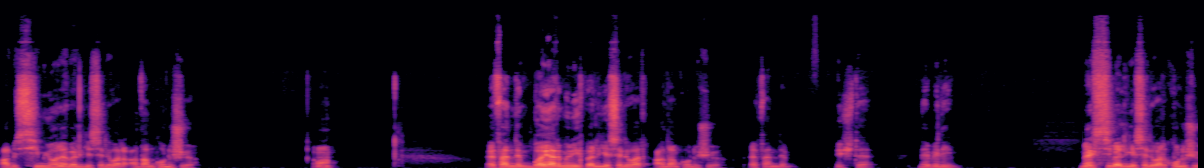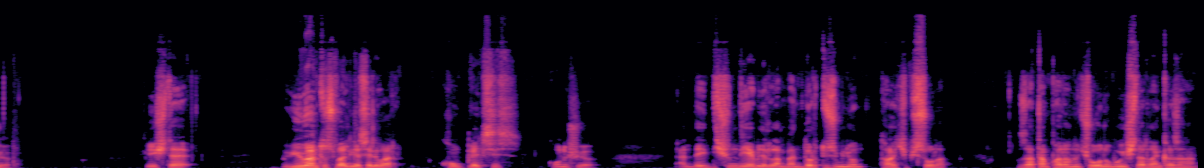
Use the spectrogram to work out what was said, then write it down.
Abi Simeone belgeseli var. Adam konuşuyor. Tamam. Efendim Bayern Münih belgeseli var. Adam konuşuyor. Efendim işte ne bileyim Messi belgeseli var konuşuyor. İşte Juventus belgeseli var kompleksiz konuşuyor. Yani de, şunu diyebilir lan ben 400 milyon takipçisi olan zaten paranın çoğunu bu işlerden kazanan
